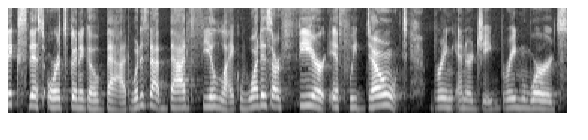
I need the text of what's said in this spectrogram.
fix this or it's going to go bad. What does that bad feel like? What is our fear if we don't bring energy, bring words,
